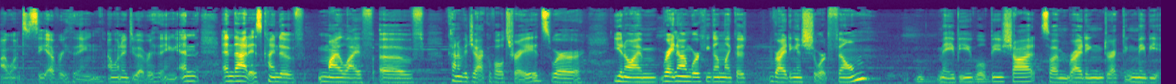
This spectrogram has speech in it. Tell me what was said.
I want to see everything. I want to do everything, and and that is kind of my life of kind of a jack of all trades. Where you know I'm right now I'm working on like a writing a short film. Maybe will be shot. So I'm writing, directing, maybe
